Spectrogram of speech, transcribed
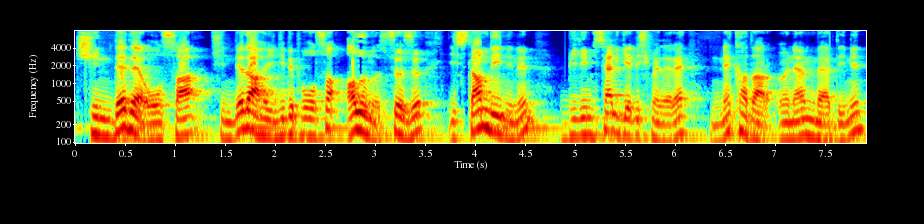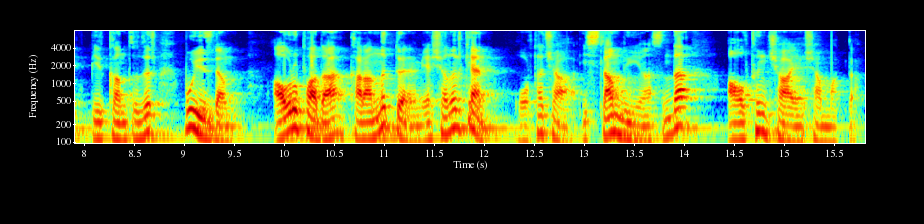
Çin'de de olsa, Çin'de dahi gidip olsa alınız sözü İslam dininin bilimsel gelişmelere ne kadar önem verdiğinin bir kanıtıdır. Bu yüzden Avrupa'da karanlık dönem yaşanırken Orta Çağ, İslam dünyasında altın çağ yaşanmakta.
